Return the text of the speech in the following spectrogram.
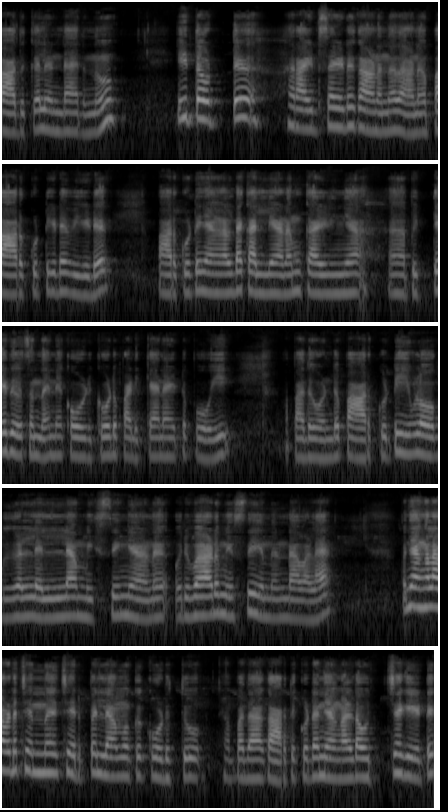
വാതുക്കൽ ഉണ്ടായിരുന്നു. ഈ തൊട്ട് റൈറ്റ് സൈഡ് കാണുന്നതാണ് പാർക്കുട്ടിയുടെ വീട്. പാർക്കുട്ടി ഞങ്ങളുടെ കല്യാണം കഴിഞ്ഞ പിറ്റേ ദിവസം തന്നെ കോഴിക്കോട് പഠിക്കാനായിട്ട് പോയി. അപ്പോൾ അതുകൊണ്ട് പാർക്കുട്ടി ഈ വ്ളോഗുകളിലെല്ലാം മിസ്സിങ് ആണ് ഒരുപാട് മിസ് ചെയ്യുന്നുണ്ട് അവളെ. അപ്പോൾ ഞങ്ങൾ അവിടെ ചെന്ന് ചെരുപ്പെല്ലാം ഒക്കെ കൊടുത്തു. അപ്പോൾ അതാ കാർത്തിക്കുട്ടൻ ഞങ്ങളുടെ ഒച്ച കേട്ട്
